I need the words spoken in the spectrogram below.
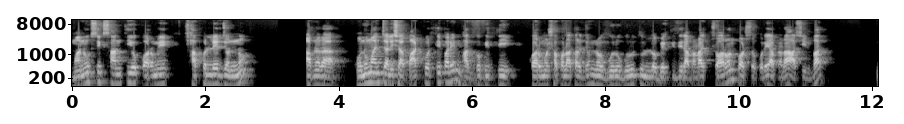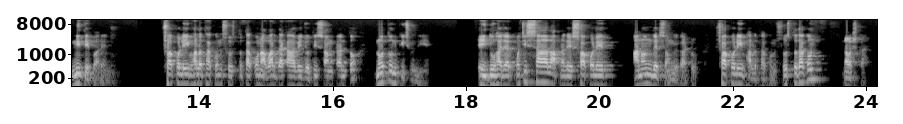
মানসিক শান্তি ও কর্মে সাফল্যের জন্য আপনারা হনুমান চালিসা পাঠ করতে পারেন। ভাগ্যবৃদ্ধি কর্ম সফলতার জন্য গুরু গুরুতুল্য ব্যক্তিদের আপনারা চরণ স্পর্শ করে আপনারা আশীর্বাদ নিতে পারেন। সকলেই ভালো থাকুন, সুস্থ থাকুন। আবার দেখা হবে জ্যোতিষ সংক্রান্ত নতুন কিছু নিয়ে। এই দু হাজার পঁচিশ সাল আপনাদের সকলের আনন্দের সঙ্গে কাটুক। সকলেই ভালো থাকুন, সুস্থ থাকুন। নমস্কার।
